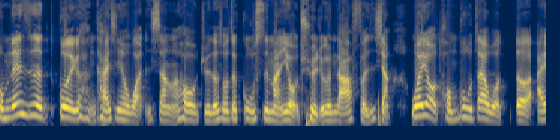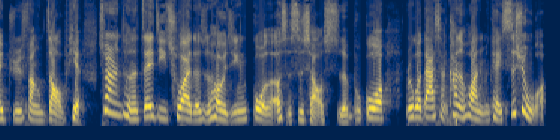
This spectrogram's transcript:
我们那天真的过了一个很开心的晚上，然后觉得说这故事蛮有趣的，就跟大家分享。我也有同步在我的 IG 放照片，虽然可能这一集出来的时候已经过了二十四小时，不过如果大家想看的话，你们可以私讯我，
